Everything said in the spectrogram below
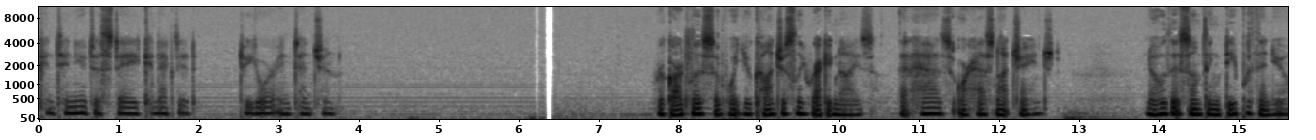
Continue to stay connected to your intention. Regardless of what you consciously recognize that has or has not changed, know that something deep within you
